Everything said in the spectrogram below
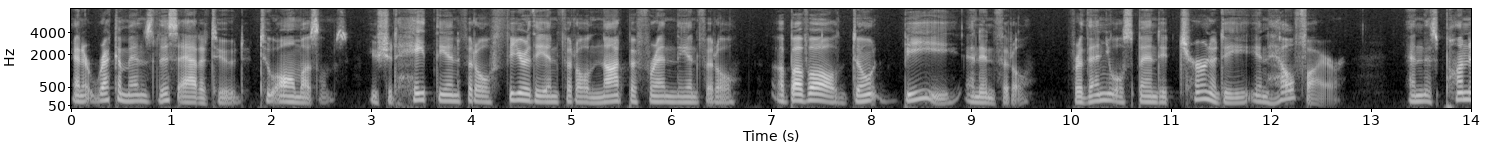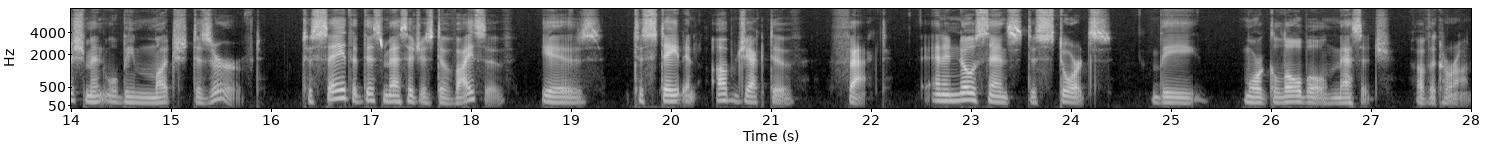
and it recommends this attitude to all Muslims. You should hate the infidel, fear the infidel, not befriend the infidel. Above all, don't be an infidel, for then you will spend eternity in hellfire, and this punishment will be much deserved. To say that this message is divisive is to state an objective fact, and in no sense distorts the more global message of the Quran.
